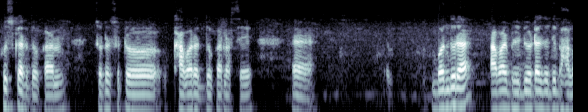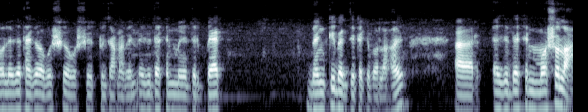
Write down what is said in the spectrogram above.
ফুচকার দোকান, ছোট ছোট খাবারের দোকান আছে। হ্যাঁ। বন্ধুরা, আমার ভিডিওটা যদি ভালো লেগে থাকে, অবশ্যই অবশ্যই একটু জানাবেন। এই যে দেখেন, মেয়েদের ব্যাগ, ভেংটি ব্যাগ যেটাকে বলা হয়। আর এই যে দেখেন, মশলা।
